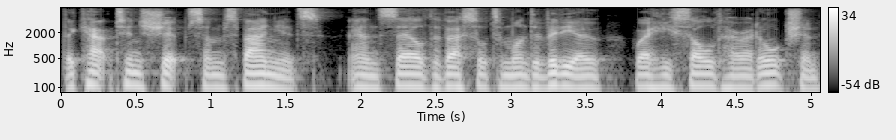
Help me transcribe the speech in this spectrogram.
the captain shipped some Spaniards and sailed the vessel to Montevideo, where he sold her at auction.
